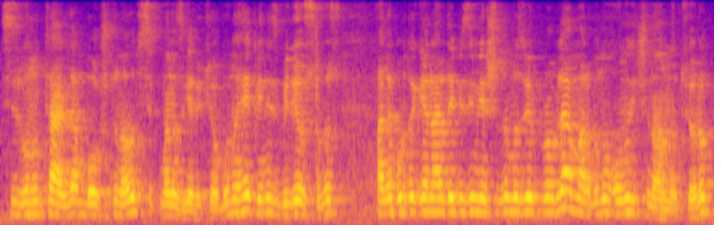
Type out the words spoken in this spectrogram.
Siz bunun telden boşluğunu alıp sıkmanız gerekiyor. Bunu hepiniz biliyorsunuz. Hani burada genelde bizim yaşadığımız bir problem var. Bunu onun için anlatıyorum.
